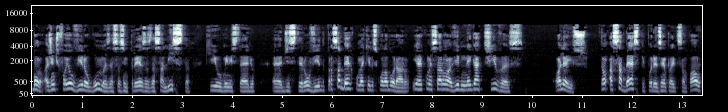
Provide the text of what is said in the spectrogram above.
Bom, a gente foi ouvir algumas dessas empresas, dessa lista que o Ministério é, disse ter ouvido para saber como é que eles colaboraram. E aí começaram a vir negativas. Olha isso. Então, a Sabesp, por exemplo, aí de São Paulo,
